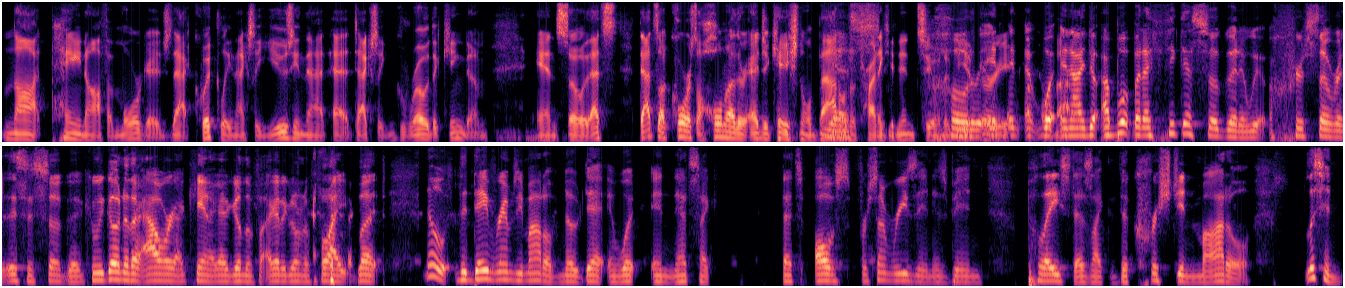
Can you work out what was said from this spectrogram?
not paying off a mortgage that quickly and actually using that at, to actually grow the kingdom. And so that's that's of course a whole other educational battle yes, to try to get into and totally. and, and, and, and I, do, I but I think that's so good and we, we're so this is so good. Can we go another hour? I can't I gotta go on the I gotta go on a flight. But no the Dave Ramsey model of no debt and what and that's like that's all for some reason has been placed as like the Christian model. Listen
